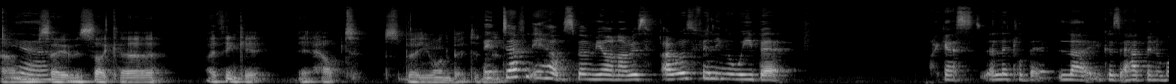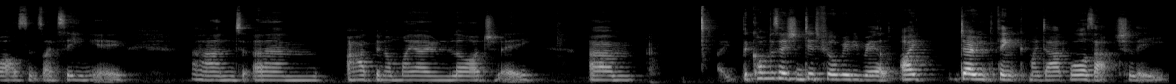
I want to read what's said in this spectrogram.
Um, Yeah. So it was like a. I think it it helped spur you on a bit, didn't It it? definitely helped spur me on. I was I was feeling a wee bit, I guess, a little bit low because it had been a while since I'd seen you, and um, I had been on my own largely. Um, the conversation did feel really real. I don't think my dad was actually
